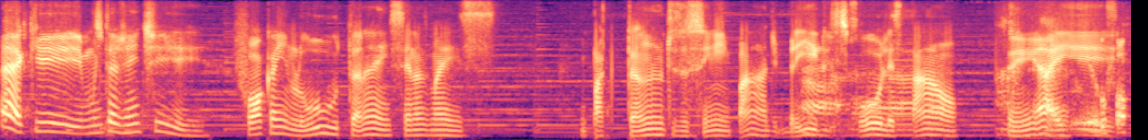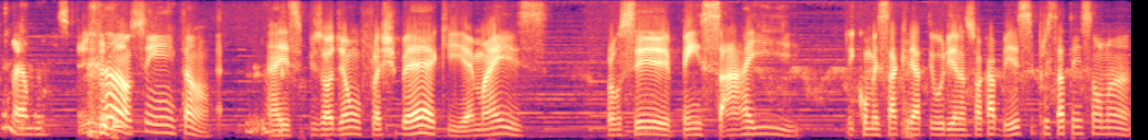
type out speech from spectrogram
É que muita gente foca em luta, né? Em cenas mais impactantes, assim, pá, de briga, de Ah. escolhas e tal. Sim, Aí- Eu foco mesmo. Sim. Não, sim, então. Aí esse episódio é um flashback, é mais pra você pensar e, e começar a criar teoria na sua cabeça e prestar atenção na,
